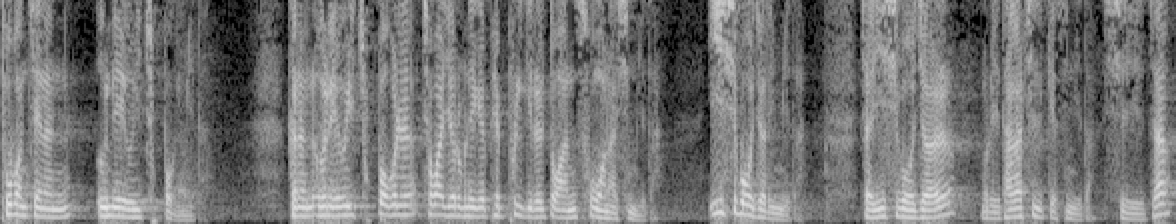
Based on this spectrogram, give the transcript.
두 번째는 은혜의 축복입니다. 그는 은혜의 축복을 저와 여러분에게 베풀기를 또한 소원하십니다. 25절입니다. 자, 25절 우리 다 같이 읽겠습니다. 시작.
